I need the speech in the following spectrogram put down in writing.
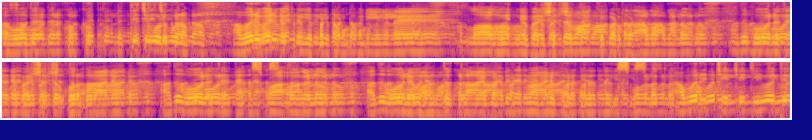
സഹോദരങ്ങൾക്കൊക്കെ നിങ്ങൾ എത്തിച്ചു കൊടുക്കണം. അവർ പ്രിയപ്പെട്ട മോമിനിയങ്ങളെ അള്ളാഹുവിന്റെ പരിശുദ്ധമാക്കപ്പെട്ട നാമങ്ങളും അതുപോലെ തന്നെ പരിശുദ്ധ ഖുർആാനും അതുപോലെ തന്നെ അസ്മാകളും അതുപോലെ ബന്ധുക്കളായ പണ്ഡിതന്മാരും പറഞ്ഞു തന്ന ഇസ്മുകളൊക്കെ അവർ ജീവിതത്തിൽ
